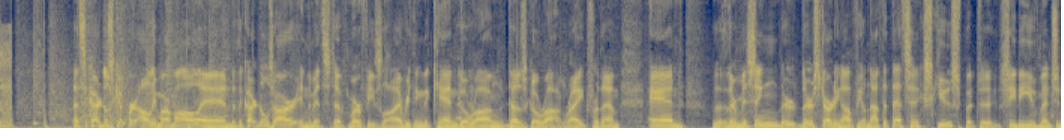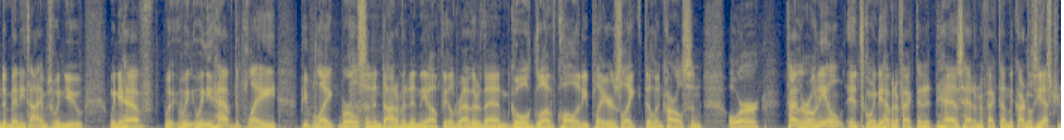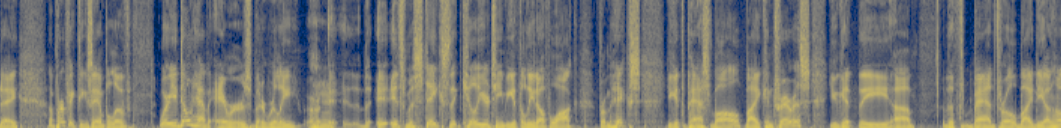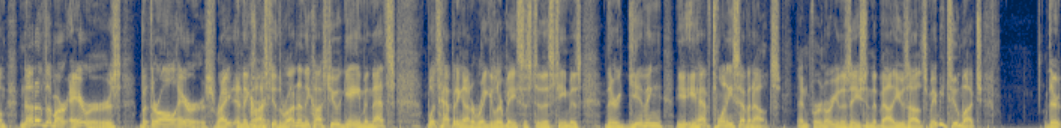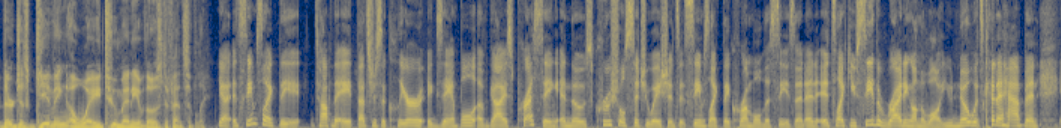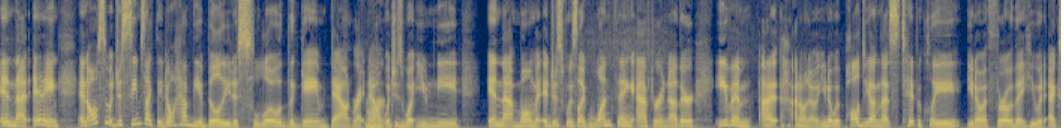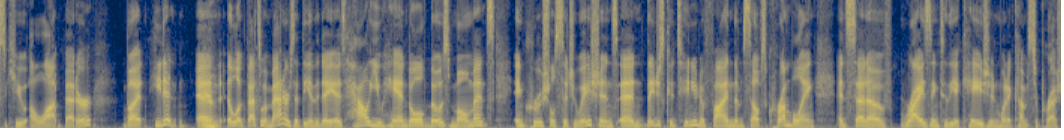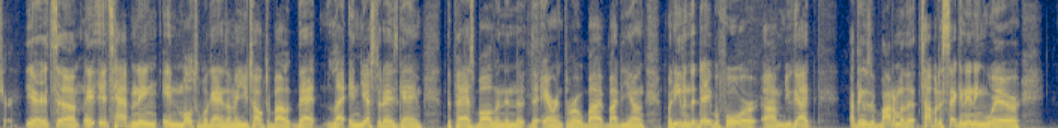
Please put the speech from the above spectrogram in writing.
That's the Cardinal skipper, Oli Marmol, and the Cardinals are in the midst of Murphy's Law. Everything that can go wrong does go wrong, right, for them. And they're missing their their starting outfield. Not that that's an excuse, but uh, CD, you've mentioned it many times when you when you have when when you have to play people like Burleson and Donovan in the outfield rather than Gold Glove quality players like Dylan Carlson or Tyler O'Neill, it's going to have an effect, and it has had an effect on the Cardinals. Yesterday, a perfect example of where you don't have errors, but it really it- it's mistakes that kill your team. You get the leadoff walk from Hicks, you get the passed ball by Contreras, you get the uh, the th- bad throw by DeJong Home. None of them are errors, but they're all errors, right? And they cost Right. you the run and they cost you a game. And that's what's happening on a regular basis to this team is they're giving you, you have 27 outs. And for an organization that values outs maybe too much, they're they're just giving away too many of those defensively. Yeah, it seems like the top of the eighth, that's just a clear example of guys pressing in those crucial situations. It seems like they crumble this season. And it's like you see the writing on the wall. You know what's going to happen in that inning. And also, it just seems like they don't have the ability to slow the game down right now, Right. which is what you need in that moment. It just was like one thing after another. Even I I don't know, you know, with Paul DeJong, that's typically, you know, a throw that he would execute a lot better. But he didn't. And uh, look, that's what matters at the end of the day is how you handle those moments in crucial situations. And they just continue to find themselves crumbling instead of rising to the occasion when it comes to pressure. Yeah, it's um, it's happening in multiple games. I mean, you talked about that in yesterday's game, the pass ball and then the, the errant throw by by DeJong. But even the day before, um, you got, I think it was the bottom of the top of the second inning where.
